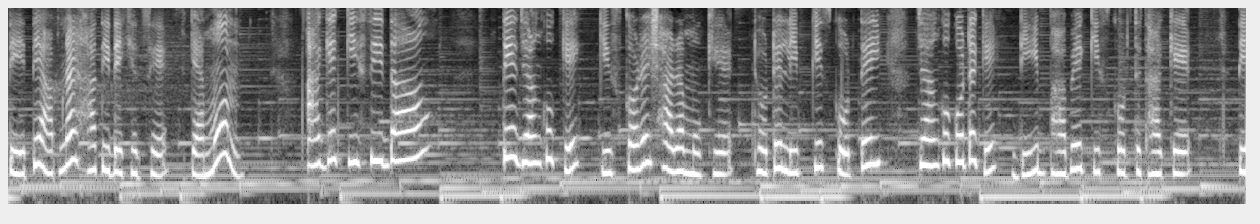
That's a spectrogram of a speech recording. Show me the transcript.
তেতে আপনার হাতি দেখেছে, কেমন? আগে কিসি দাও। তে জাঙ্কুকে কিস করে সারা মুখে, ঠোঁটে লিপ কিস করতেই জাঙ্কুক ওটাকে ডিপ ভাবে কিস করতে থাকে। তে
